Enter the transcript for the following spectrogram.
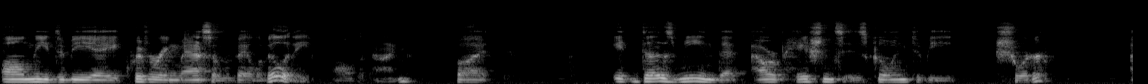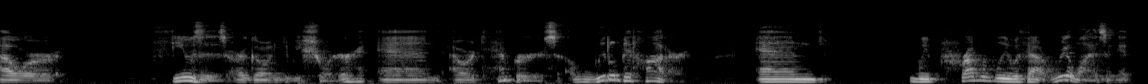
all need to be a quivering mass of availability all the time, but it does mean that our patience is going to be shorter. Our fuses are going to be shorter and our tempers a little bit hotter. And we probably, without realizing it,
